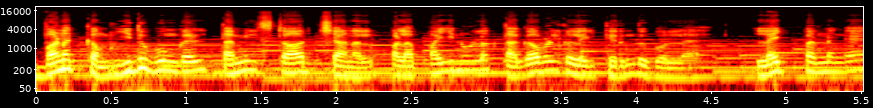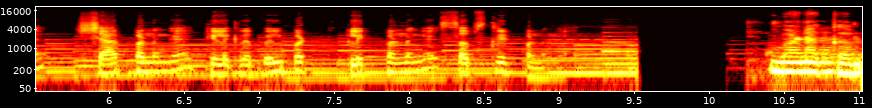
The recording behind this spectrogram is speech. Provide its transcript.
வணக்கம். இது உங்கள் தமிழ் ஸ்டார் சேனல். பல பயனுள்ள தகவல்களை தெரிந்து கொள்ள லைக் பண்ணுங்க ஷேர் பண்ணுங்க கிழக்கிற பெல் பட்டன் கிளிக் பண்ணுங்க சப்ஸ்கிரைப் பண்ணுங்க. வணக்கம்.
